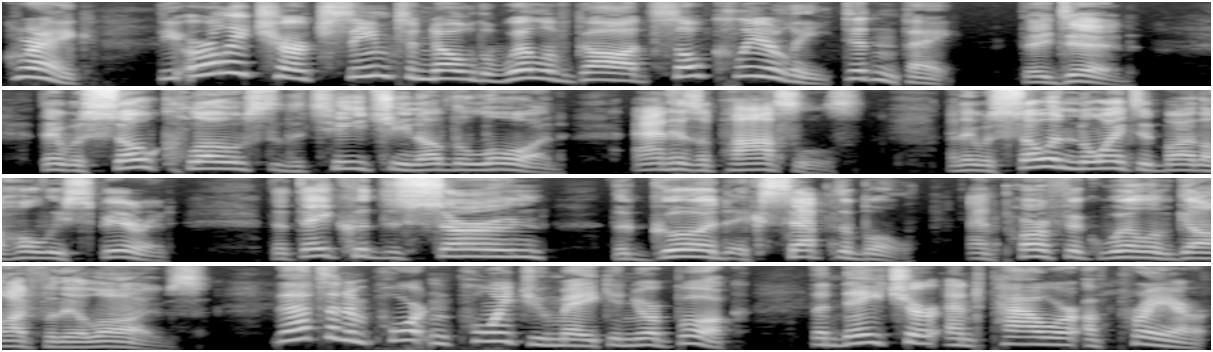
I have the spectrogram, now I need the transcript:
Greg, the early church seemed to know the will of God so clearly, didn't they? They did. They were so close to the teaching of the Lord and his apostles and they were so anointed by the Holy Spirit that they could discern the good, acceptable, and perfect will of God for their lives. That's an important point you make in your book, The Nature and Power of Prayer.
